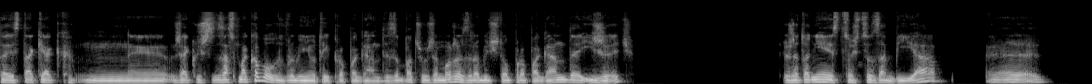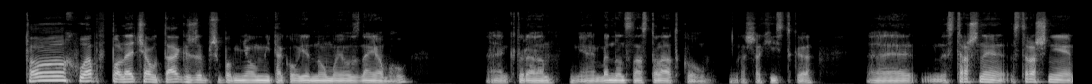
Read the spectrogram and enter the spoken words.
to jest tak, jak, mm, że jak już zasmakował w robieniu tej propagandy, zobaczył, że może zrobić tą propagandę i żyć, że to nie jest coś, co zabija, e, to chłop poleciał tak, że przypomniał mi taką jedną moją znajomą, e, która będąc nastolatką, szachistkę, Strasznie, strasznie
